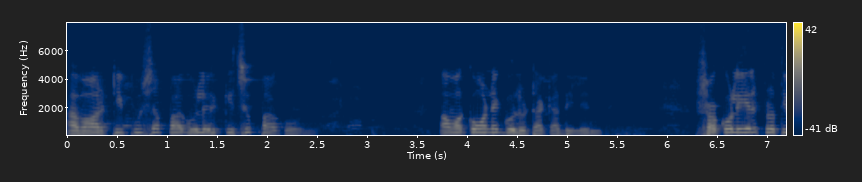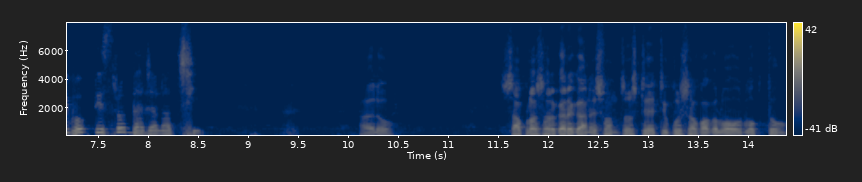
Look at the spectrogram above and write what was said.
আমার টিপুসা পাগলের কিছু পাগল। আমাকে অনেকগুলো টাকা দিলেন। সকলের প্রতি ভক্তি, শ্রদ্ধা জানাচ্ছি। হ্যালো, শাপলা সরকারের গানে সন্তুষ্টে টিপু সাপাগল বাবুর ভক্ত।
